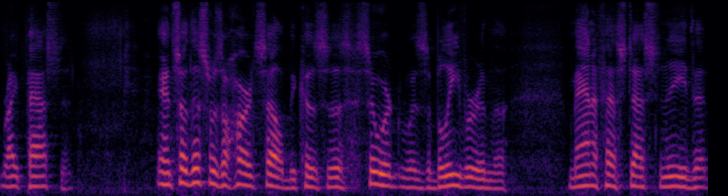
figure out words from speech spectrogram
right past it. And so this was a hard sell because uh, Seward was a believer in the manifest destiny that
